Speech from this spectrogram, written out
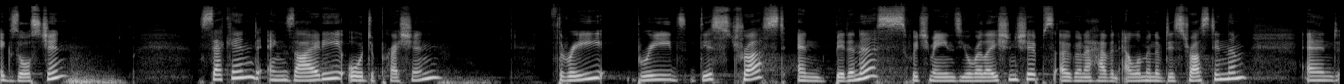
exhaustion. Second, anxiety or depression. Three, breeds distrust and bitterness, which means your relationships are going to have an element of distrust in them. And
